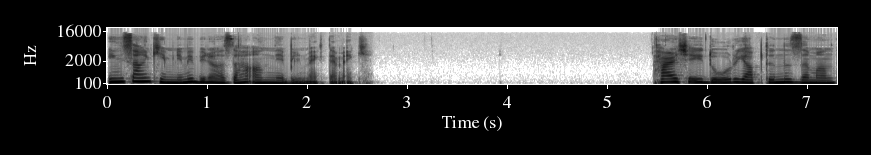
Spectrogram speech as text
insan kimliğimi biraz daha anlayabilmek demek. Her şeyi doğru yaptığınız zaman,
